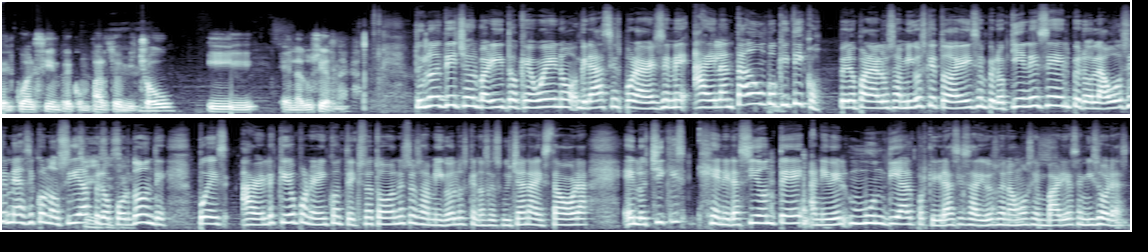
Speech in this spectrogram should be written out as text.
del cual siempre comparto en mi show y en La Luciérnaga. Tú lo has dicho, Alvarito, qué bueno. Gracias por habérseme adelantado un poquitico. Pero para los amigos que todavía dicen, pero ¿quién es él? Pero la voz se me hace conocida, Sí, pero sí, ¿por sí. dónde? Pues, a ver, les quiero poner en contexto a todos nuestros amigos, los que nos escuchan a esta hora, en los chiquis Generación T a nivel mundial, porque gracias a Dios sonamos en varias emisoras.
